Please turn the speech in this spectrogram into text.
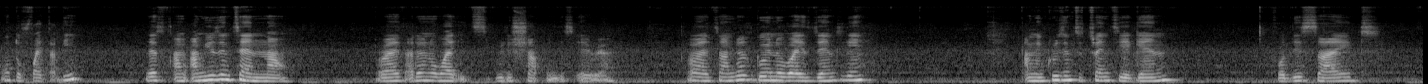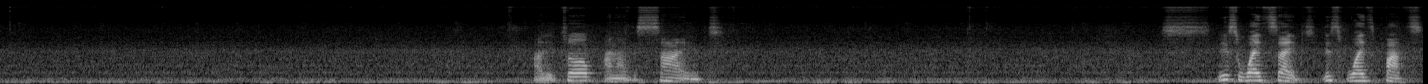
I want to fight abi? Let's I'm, I'm using 10 now right? I don't know why it's really sharp in this area. All right so I'm just going over it gently. I'm increasing to 20 again for this side at the top and at the side this white side this white part is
